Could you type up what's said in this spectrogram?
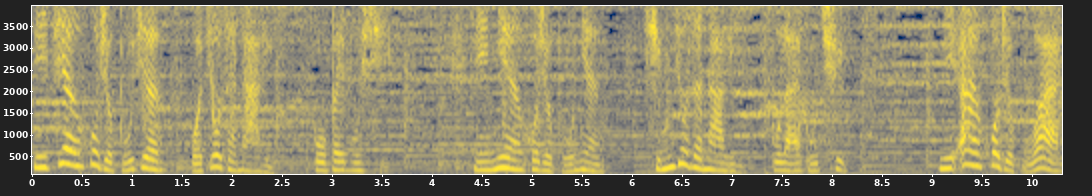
你见或者不见，我就在那里，不悲不喜；你念或者不念，情就在那里，不来不去；你爱或者不爱，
